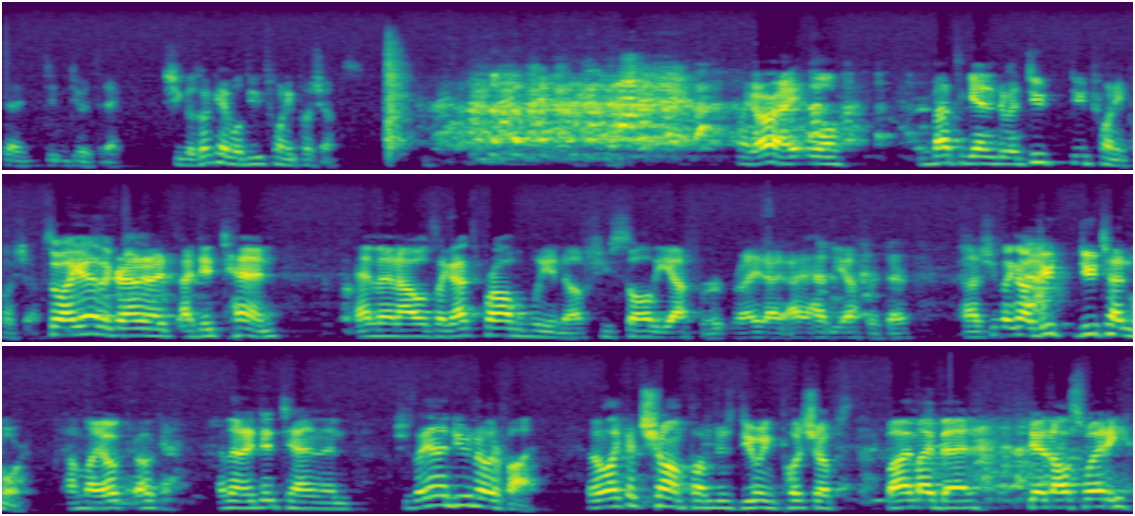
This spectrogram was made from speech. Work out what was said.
didn't do it today. She goes, okay, we'll do 20 push-ups. like, all right, well, I'm about to get into it. Do, do 20 push-ups. So I got to the ground and I, I, did 10. And then I was like, that's probably enough. She saw the effort, right? I, I had the effort there. Uh, she's like, no, do, do 10 more. I'm like, okay, okay. And then I did 10, and she's like, I do another five. And I'm like a chump, I'm just doing push-ups by my bed, getting all sweaty,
